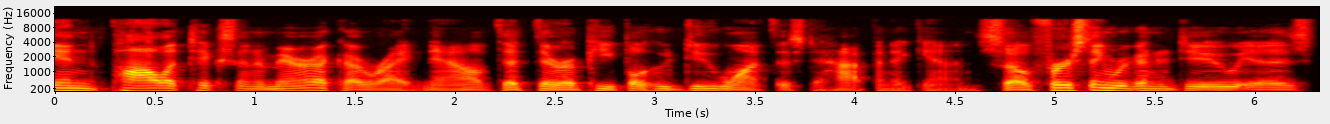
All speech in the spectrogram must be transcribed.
in politics in America right now that there are people who do want this to happen again. So first thing we're going to do is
